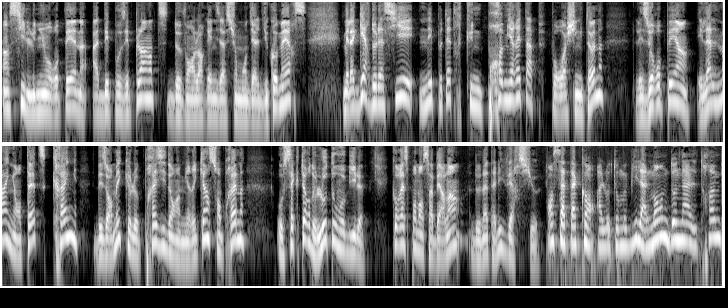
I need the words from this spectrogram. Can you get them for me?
Ainsi, l'Union européenne a déposé plainte devant l'Organisation mondiale du commerce. Mais la guerre de l'acier n'est peut-être qu'une première étape pour Washington. Les Européens et l'Allemagne en tête craignent désormais que le président américain s'en prenne au secteur de l'automobile. Correspondance à Berlin de Nathalie Versieux. En s'attaquant à l'automobile allemande, Donald Trump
